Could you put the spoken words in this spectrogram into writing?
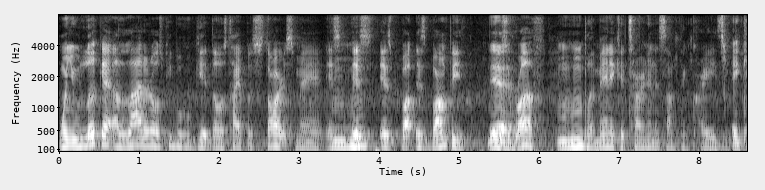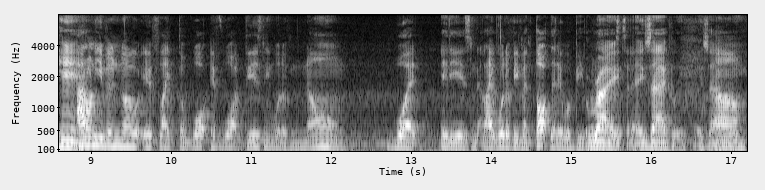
when you look at a lot of those people who get those type of starts, man, it's mm-hmm. it's it's bu- it's bumpy. Yeah. It's rough, mm-hmm. but man, it could turn into something crazy. It can. I don't even know if like the Walt, if Walt Disney would have known what it is, like would have even thought that it would be right. today. Exactly. Exactly. Um,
